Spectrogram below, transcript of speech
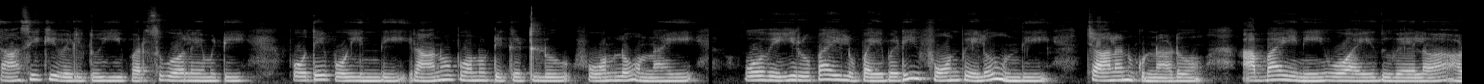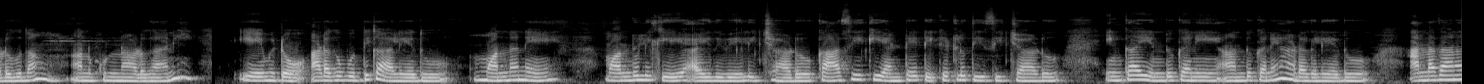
కాశీకి వెళ్తూ ఈ పర్సు గోలేమిటి? పోతే పోయింది. రాను పోను టికెట్లు ఫోన్లో ఉన్నాయి. ఓ వెయ్యి రూపాయలు పైబడి ఫోన్పేలో ఉంది. చాలనుకున్నాడు. అబ్బాయిని ఓ ఐదు వేల అడుగుదాం అనుకున్నాడు కానీ ఏమిటో అడగబుద్ధి కాలేదు. మొన్ననే మందులకి ఐదు వేలు ఇచ్చాడు. కాశీకి అంటే టికెట్లు తీసిచ్చాడు. ఇంకా ఎందుకని? అందుకనే అడగలేదు. అన్నదాన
